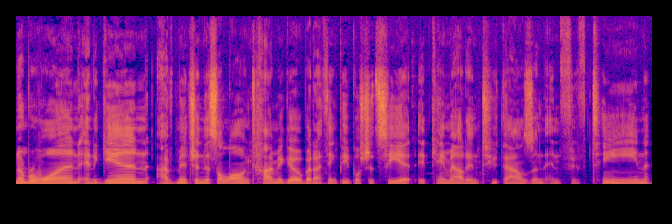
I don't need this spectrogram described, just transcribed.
Number one, and again, I've mentioned this a long time ago, but I think people should see it. It came out in 2015,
